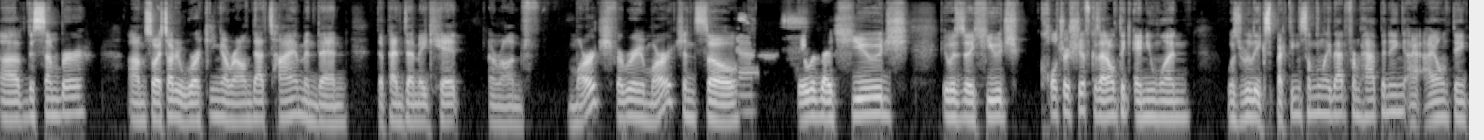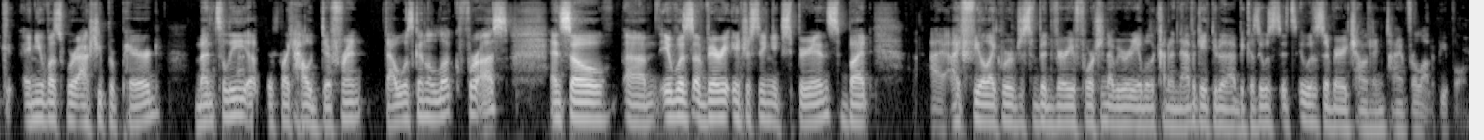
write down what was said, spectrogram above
uh, December. Um, so I started working around that time, and then the pandemic hit around March, February, March, and so yes. it was a huge it was a huge culture shift because I don't think anyone was really expecting something like that from happening. I, I don't think any of us were actually prepared mentally of just like how different that was going to look for us. And so um, it was a very interesting experience, but I, I, feel like we've just been very fortunate that we were able to kind of navigate through that because it was it was a very challenging time for a lot of people.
